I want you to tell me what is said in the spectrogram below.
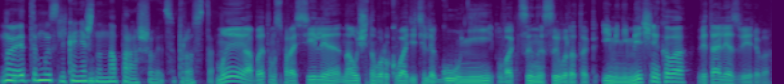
Ну, эта мысль, конечно, напрашивается просто. Мы об этом спросили научного руководителя ГУ ГУНИ вакцины сывороток имени Мечникова Виталия Зверева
